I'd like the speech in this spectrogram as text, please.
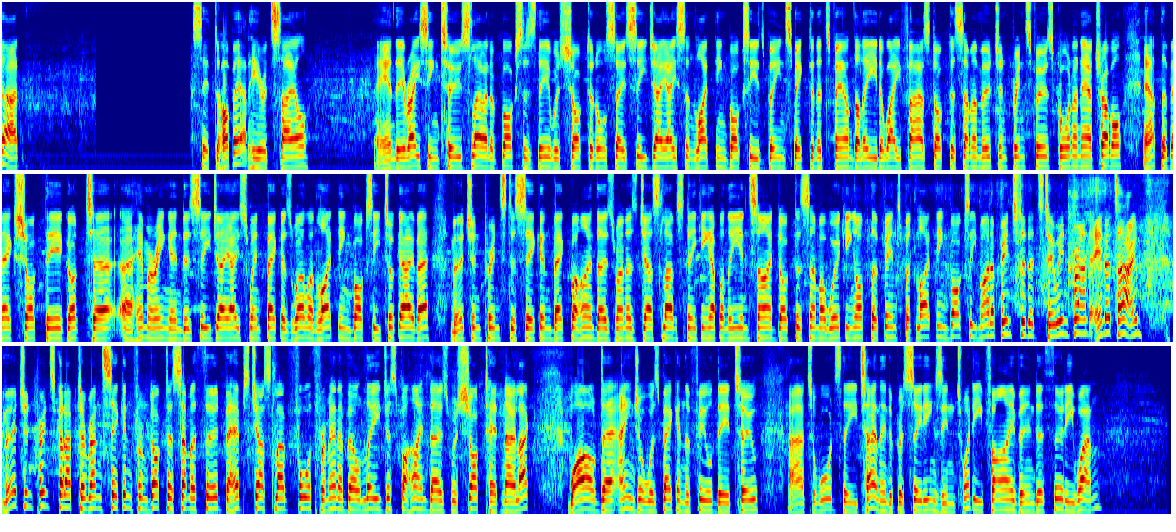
start. Set to hop out here at Sale. And they're racing too. Slow out of boxes there was Shocked and also CJ Ace and Lightning Boxy has been specked and it's found the lead away fast. Dr. Summer Merchant Prince first corner now trouble. Out the back Shocked there got uh, a hammering and CJ Ace went back as well and Lightning Boxy took over. Merchant Prince to second. Back behind those runners. Just Love sneaking up on the inside. Dr. Summer working off the fence but Lightning Boxy might have pinched it. It's two in front and it's home. Merchant Prince got up to run second from Dr. Summer third. Perhaps Just Love fourth from Annabelle Lee just behind behind those was Shocked, had no luck. Wild uh, Angel was back in the field there too. Uh, towards the tail end of proceedings in 25 and 31.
